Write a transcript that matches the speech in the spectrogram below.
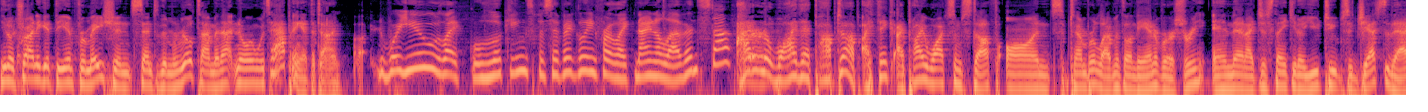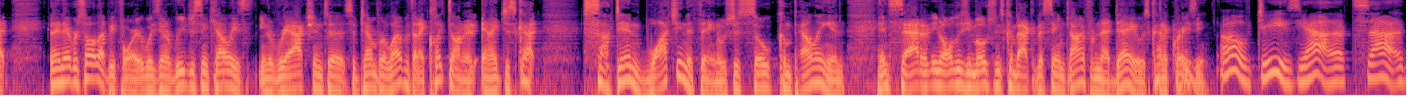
you know, trying to get the information sent to them in real time and not knowing what's happening at the time. Uh, were you like looking specifically for like 9/11 stuff? I don't know why that popped up. I think I probably watched some stuff on September 11th on the anniversary, and then I just think you know YouTube suggested that, and I never saw that before. It was you know Regis and Kelly's you know reaction to September 11th, and I clicked on it, and I just got sucked in watching the thing. It was just so compelling and and sad, and you know all these emotions come back at the same time from that day. It was kind of crazy. Oh, geez, yeah, that's sad.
